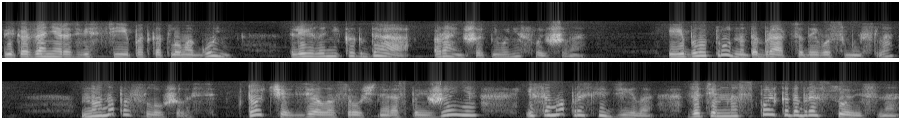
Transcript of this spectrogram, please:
Приказание развести под котлом огонь Лейла никогда раньше от него не слышала, ей было трудно добраться до его смысла, но она послушалась тотчас сделала срочное распоряжение и сама проследила за тем, насколько добросовестно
